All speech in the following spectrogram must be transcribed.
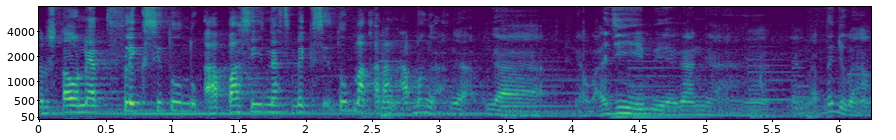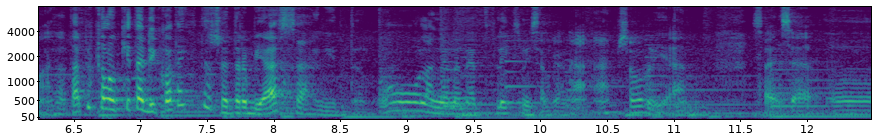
harus tahu Netflix itu untuk apa sih? Netflix itu makanan apa? Nggak nggak nggak nggak wajib ya kan? Nggak ngerti juga nggak masalah. Tapi kalau kita di kota kita sudah terbiasa gitu. Oh langganan Netflix misalkan. Ah, I'm sorry ya saya saya uh,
